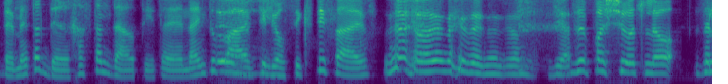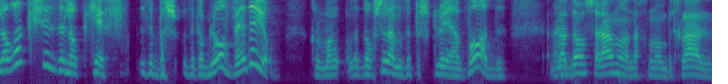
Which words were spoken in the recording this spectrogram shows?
באמת הדרך הסטנדרטית, 9 to 5 till you're 65, זה פשוט לא, זה לא רק שזה לא כיף, זה, בש... זה גם לא עובד היום. כלומר, לדור שלנו זה פשוט לא יעבוד. לדור אז... שלנו אנחנו בכלל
